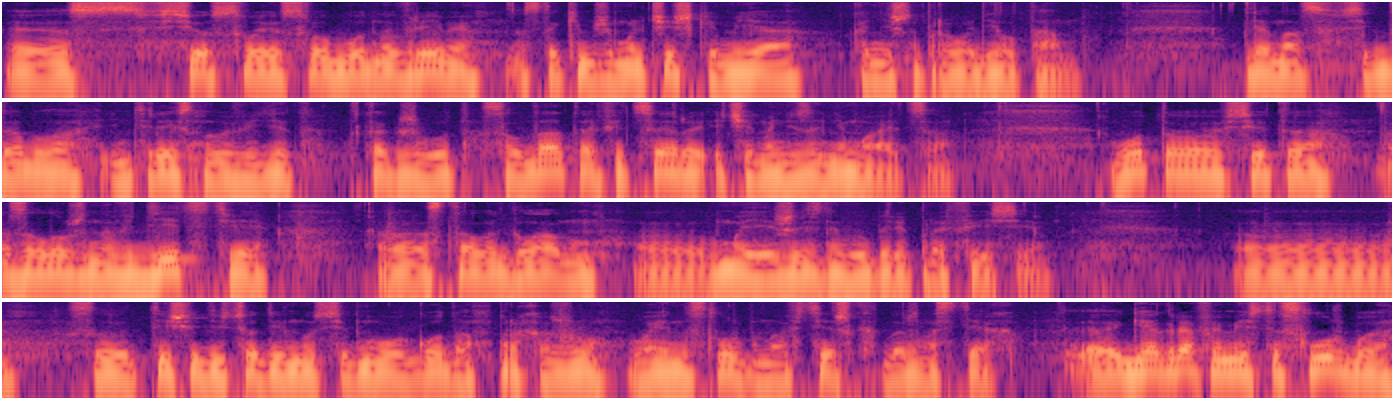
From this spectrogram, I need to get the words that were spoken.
все свое свободное время с такими же мальчишками я, конечно, проводил там. Для нас всегда было интересно увидеть, как живут солдаты, офицеры и чем они занимаются. Вот э, все это заложено в детстве, э, стало главным в моей жизни в выборе профессии. С 1997 года прохожу военную службу на офицерских должностях. Э, география места службы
